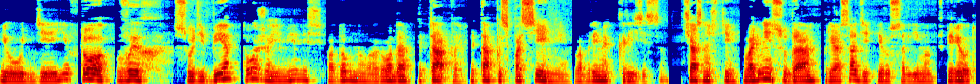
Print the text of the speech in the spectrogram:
иудеев, то в их судьбе тоже имелись подобного рода этапы, этапы спасения во время кризиса. В частности, в дни суда при осаде Иерусалима в период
